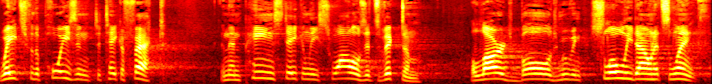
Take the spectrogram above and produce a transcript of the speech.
waits for the poison to take effect, and then painstakingly swallows its victim, a large bulge moving slowly down its length,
